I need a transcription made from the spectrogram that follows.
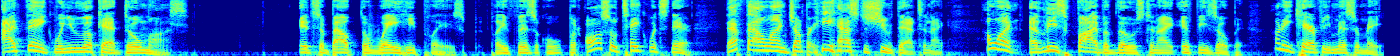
I think when you look at Domas, it's about the way he plays. Play physical, but also take what's there. That foul line jumper, he has to shoot that tonight. I want at least five of those tonight if he's open. I don't even care if he miss or make.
